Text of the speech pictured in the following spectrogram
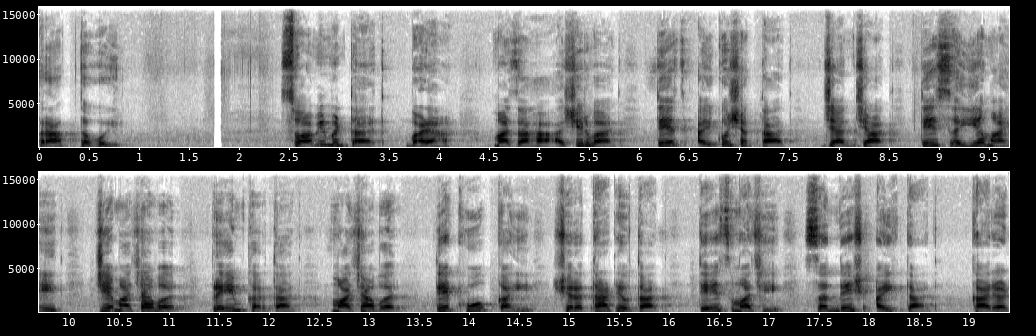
प्राप्त होईल. स्वामी म्हणतात बाळा माझा हा आशीर्वाद तेच ऐकू शकतात ज्यांच्यात ते संयम आहेत जे माझ्यावर प्रेम करतात. माझ्यावर ते खूप काही श्रद्धा ठेवतात. तेच माझे संदेश ऐकतात. कारण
